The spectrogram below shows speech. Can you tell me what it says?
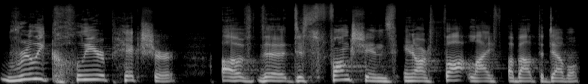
really clear picture of the dysfunctions in our thought life about the devil.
